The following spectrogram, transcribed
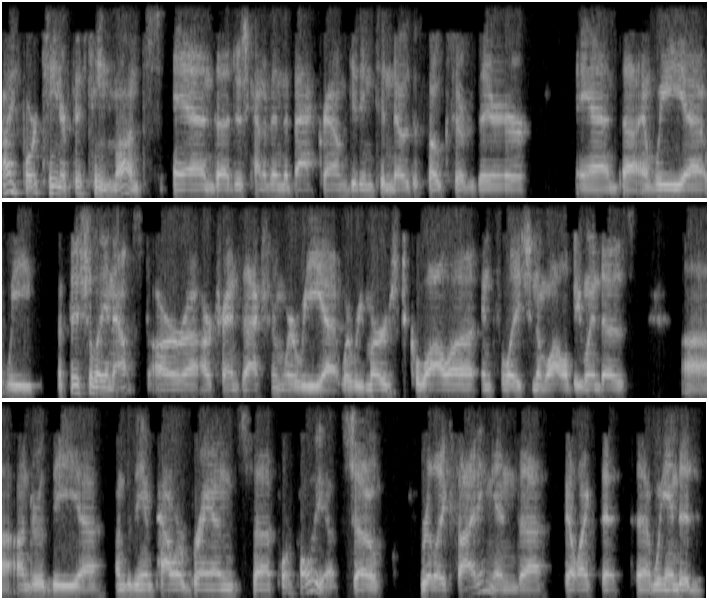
probably 14 or 15 months and uh, just kind of in the background getting to know the folks over there and uh, and we uh, we officially announced our uh, our transaction where we uh, where we merged Koala Insulation and Wallaby Windows uh, under the uh, under the Empower Brands portfolio. So really exciting, and feel like that we ended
